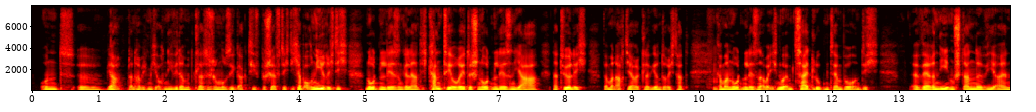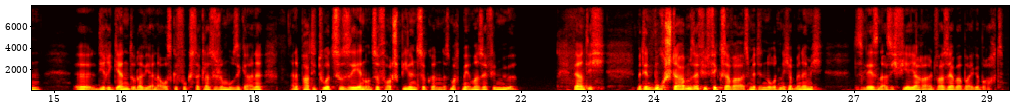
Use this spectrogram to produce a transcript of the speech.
Und äh, ja, dann habe ich mich auch nie wieder mit klassischer Musik aktiv beschäftigt. Ich habe auch nie richtig Noten lesen gelernt. Ich kann theoretisch Noten lesen, ja, natürlich. Wenn man acht Jahre Klavierunterricht hat, hm. kann man Noten lesen, aber ich nur im Zeitlupentempo und ich äh, wäre nie imstande, wie ein äh, Dirigent oder wie ein ausgefuchster klassischer Musiker eine, eine Partitur zu sehen und sofort spielen zu können. Das macht mir immer sehr viel Mühe. Während ich mit den Buchstaben sehr viel fixer war als mit den Noten. Ich habe mir nämlich das Lesen, als ich vier Jahre alt war, selber beigebracht.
